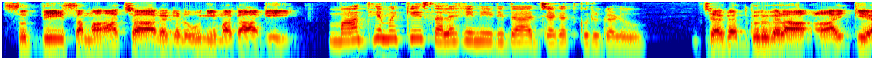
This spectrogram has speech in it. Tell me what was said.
ಸುದ್ದಿ ಸಮಾಚಾರಗಳು ನಿಮಗಾಗಿ. ಮಾಧ್ಯಮಕ್ಕೆ ಸಲಹೆ ನೀಡಿದ ಜಗದ್ಗುರುಗಳು. ಜಗದ್ಗುರುಗಳ ಆಯ್ಕೆಯ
